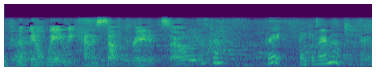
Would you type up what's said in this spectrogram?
Okay. In a way, we kind of self-create it. So. Okay. Great. Thank you very much. okay.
